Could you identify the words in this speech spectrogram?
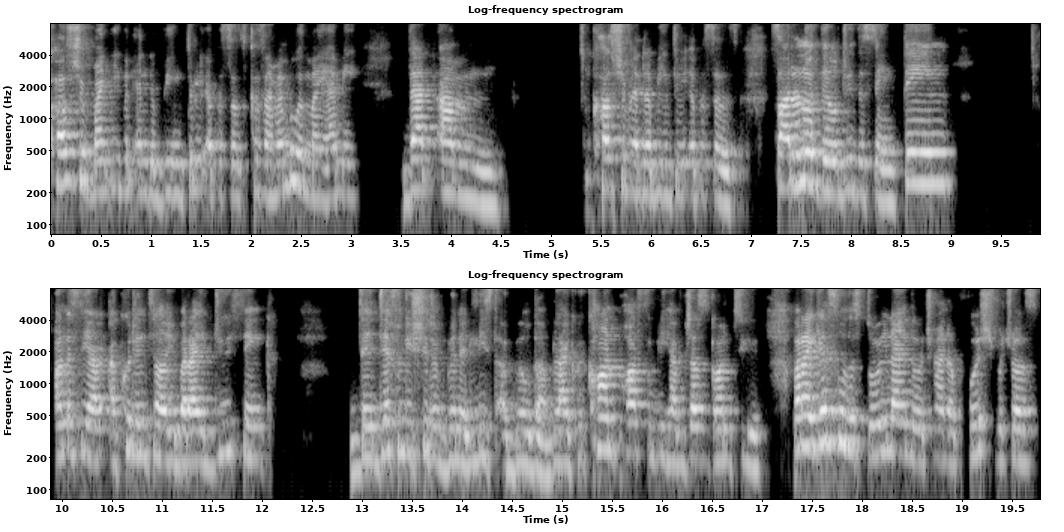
Cast trip might even end up being three episodes because I remember with Miami that um trip ended up being three episodes. So I don't know if they'll do the same thing. honestly, I, I couldn't tell you, but I do think there definitely should have been at least a build up. Like we can't possibly have just gone to, but I guess for the storyline they were trying to push, which was,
